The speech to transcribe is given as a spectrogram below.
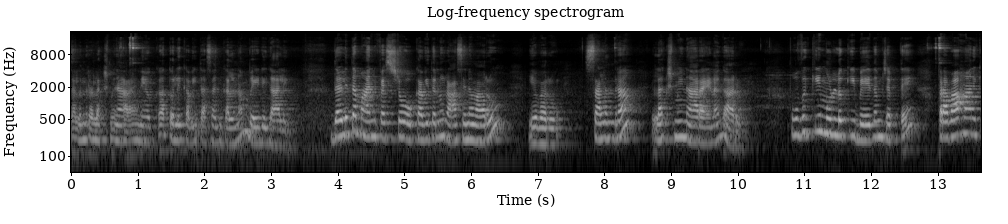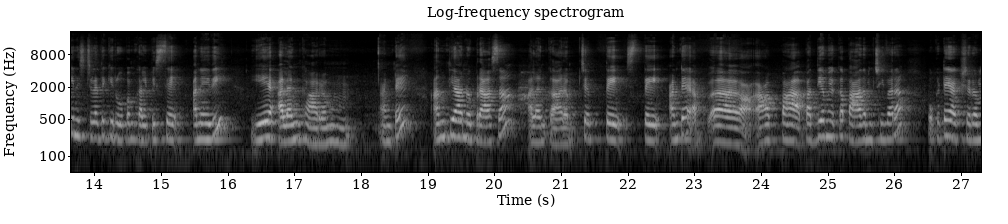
సలంద్ర లక్ష్మీనారాయణ యొక్క తొలి కవితా సంకలనం వేడిగాలి. దళిత మేనిఫెస్టో కవితను రాసిన వారు ఎవరు? సలంద్ర లక్ష్మీనారాయణ గారు. పువ్వుకి ముళ్ళుకి భేదం చెప్తే ప్రవాహానికి నిశ్చలతకి రూపం కల్పిస్తే అనేది ఏ అలంకారం? అంటే అంత్యానుప్రాస అలంకారం. చెప్తే స్తే అంటే ఆ పా పద్యం యొక్క పాదం చివర ఒకటే అక్షరం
